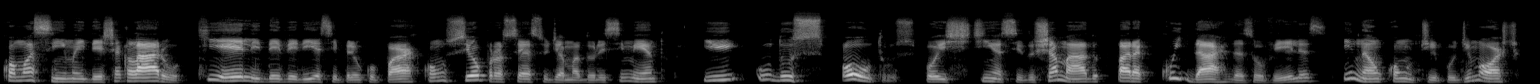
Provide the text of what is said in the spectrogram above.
como acima e deixa claro que ele deveria se preocupar com o seu processo de amadurecimento e o dos outros, pois tinha sido chamado para cuidar das ovelhas e não com um tipo de morte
